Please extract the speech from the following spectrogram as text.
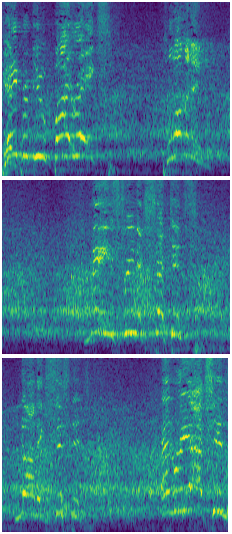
Pay-per-view buy rates plummeting. Mainstream acceptance non-existent. And reactions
